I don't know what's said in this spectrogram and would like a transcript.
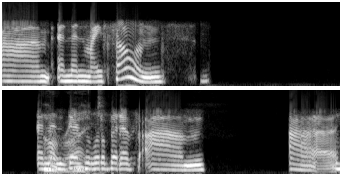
um, and then my phones. And then All there's a little bit of um, uh,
